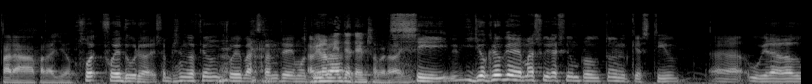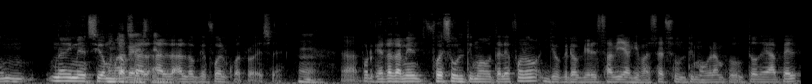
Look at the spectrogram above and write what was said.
para, para Jobs. Fue, fue duro, esa presentación fue bastante emotiva. Había un ambiente tenso, ¿verdad? Sí, y yo creo que además hubiera sido un producto en el que Steve eh, hubiera dado un- una dimensión Un más a, a- a lo que fue el 4S. Mm. Ah, porque era también fue su último teléfono. Yo creo que él sabía que iba a ser su último gran producto de Apple.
